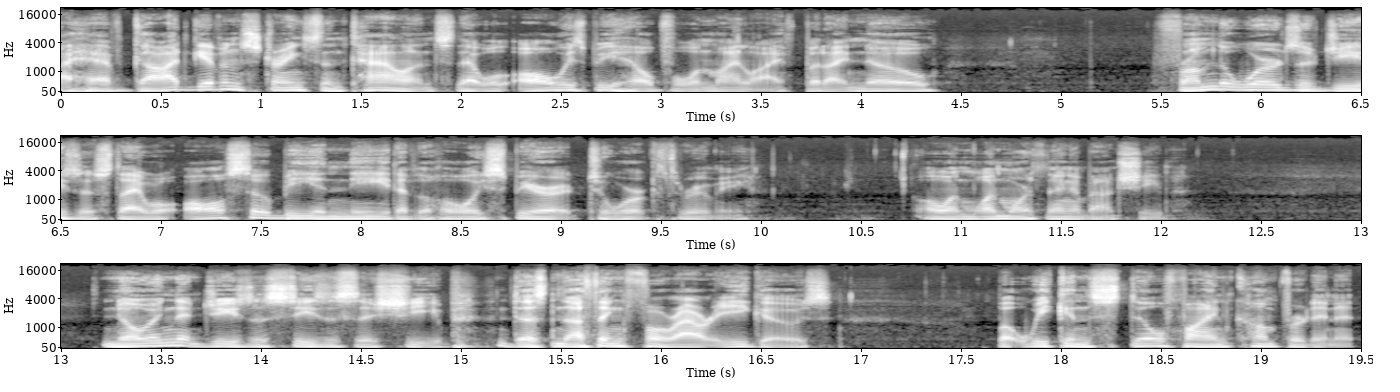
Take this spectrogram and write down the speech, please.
I have God given strengths and talents that will always be helpful in my life, but I know from the words of Jesus that I will also be in need of the Holy Spirit to work through me. Oh, and one more thing about sheep. Knowing that Jesus sees us as sheep does nothing for our egos, but we can still find comfort in it.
